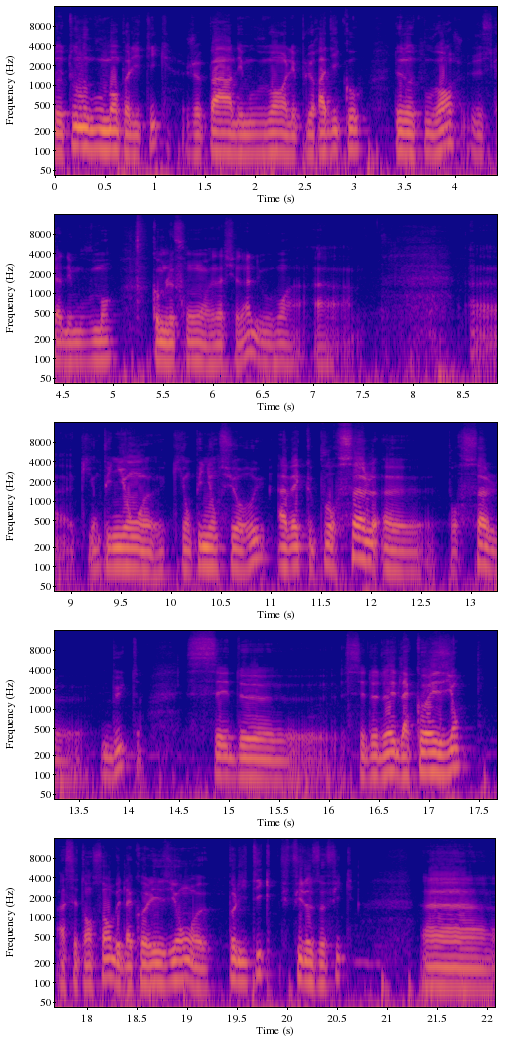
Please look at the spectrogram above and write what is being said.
de tous nos mouvements politiques. Je pars des mouvements les plus radicaux de notre mouvement jusqu'à des mouvements comme le Front National, des mouvements à- qui, ont pignon, euh, qui ont pignon sur rue, avec pour seul, euh, pour seul euh, but c'est de, c'est de donner de la cohésion à cet ensemble et de la cohésion euh, politique, philosophique euh,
